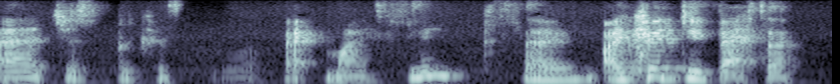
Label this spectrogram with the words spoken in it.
uh, just because it will affect my sleep. So I could do better.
